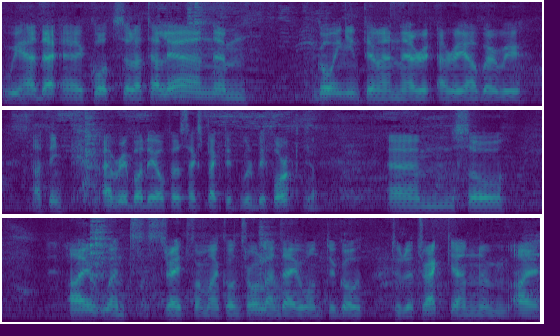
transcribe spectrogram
we had uh, caught Södertälje and um, going into an area where we, I think everybody of us expected would be forked. Yeah. Um, so I went straight for my control, and I want to go to the track, and um, I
